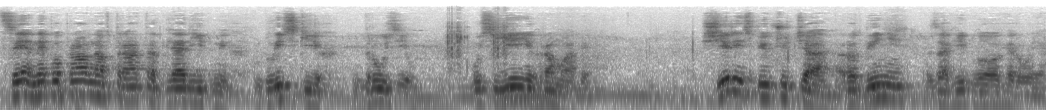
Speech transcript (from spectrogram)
це непоправна втрата для рідних, близьких, друзів, усієї громади. Щирі співчуття родині загиблого героя.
